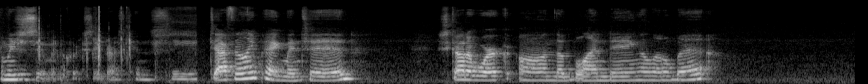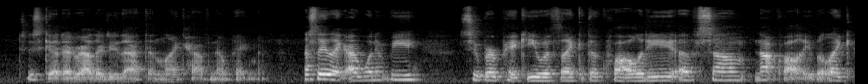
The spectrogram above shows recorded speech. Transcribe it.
Let me just zoom in quick so you guys can see. Definitely pigmented Just gotta work on the blending a little bit. Just good, I'd rather do that than like have no pigment. Honestly, like I wouldn't be super picky with like the quality of some, not quality, but like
